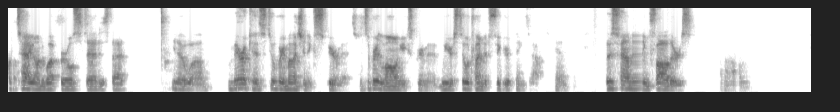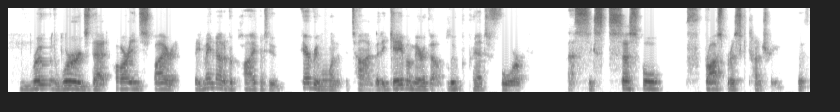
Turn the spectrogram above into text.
I'll tag on to what Earl said is that, you know, um, America is still very much an experiment. It's a very long experiment. We are still trying to figure things out. And those founding fathers um, wrote words that are inspiring. They may not have applied to everyone at the time, but it gave America a blueprint for a successful, prosperous country with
